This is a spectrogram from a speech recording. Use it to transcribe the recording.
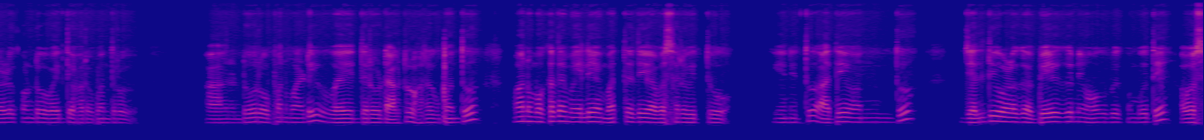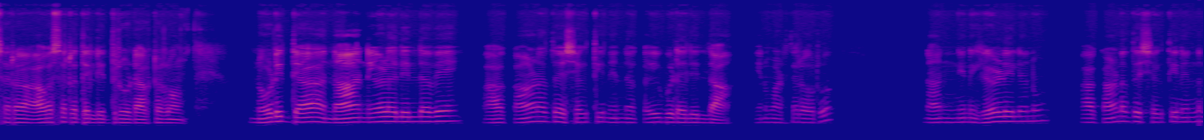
ತಳ್ಳಿಕೊಂಡು ವೈದ್ಯ ಹೊರಬಂದರು. ಆ ಡೋರ್ ಓಪನ್ ಮಾಡಿ ವೈದ್ಯರು, ಡಾಕ್ಟ್ರು ಹೊರಗೆ ಬಂದು ಅವನ ಮುಖದ ಮೇಲೆ ಮತ್ತದೇ ಅವಸರವಿತ್ತು. ಏನಿತ್ತು? ಅದೇ ಒಂದು ಜಲ್ದಿ ಒಳಗೆ ಬೇಗನೆ ಹೋಗಬೇಕೆಂಬುದೇ ಅವಸರ, ಅವಸರದಲ್ಲಿದ್ದರು ಡಾಕ್ಟರು. ನೋಡಿದ್ಯಾ, ನಾನು ಹೇಳಲಿಲ್ಲವೇ? ಆ ಕಾಣದ ಶಕ್ತಿ ನಿನ್ನ ಕೈ ಬಿಡಲಿಲ್ಲ. ಏನು ಮಾಡ್ತಾರೆ ಅವರು? ನಾನು ನಿನಗೆ ಹೇಳಲಿಲ್ಲನು? ಆ ಕಾಣದ ಶಕ್ತಿ ನಿನ್ನ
